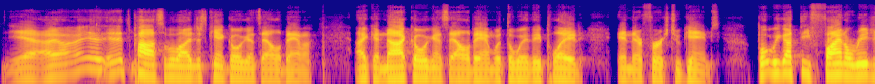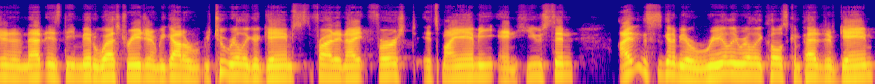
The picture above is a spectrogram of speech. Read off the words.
Yeah, I, I, it's possible. I just can't go against Alabama. I cannot go against Alabama with the way they played in their first two games. But we got the final region, and that is the Midwest region. We got a, two really good games Friday night. First, it's Miami and Houston. I think this is going to be a really, really close competitive game.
